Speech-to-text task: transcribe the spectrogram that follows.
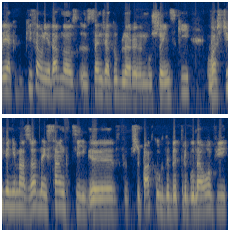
jak pisał niedawno sędzia dubler Muszyński, właściwie nie ma żadnej sankcji w przypadku, gdyby Trybunałowi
